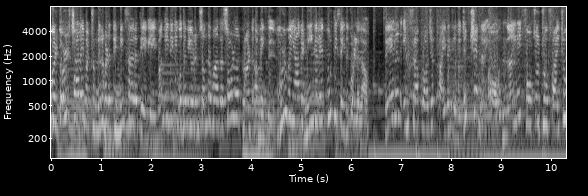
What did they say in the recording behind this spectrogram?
உங்கள் தொழிற்சாலை மற்றும் நிறுவனத்தின் மின்சார தேவையை வங்கி நிதி உதவியுடன் சொந்தமாக சோலார் பிளான்ட் அமைத்து முழுமையாக நீங்களே பூர்த்தி செய்து கொள்ளலாம். Velan infra project private limited Chennai nine eight four two two five two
